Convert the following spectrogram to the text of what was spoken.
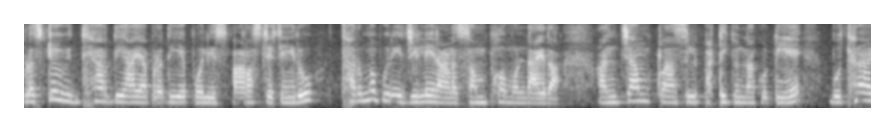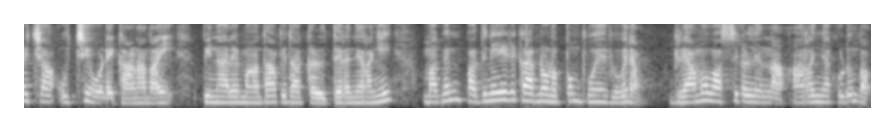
പ്ലസ് ടു വിദ്യാർത്ഥിയായ പ്രതിയെ പോലീസ് അറസ്റ്റ് ചെയ്തു. ധർമ്മപുരി ജില്ലയിലാണ് സംഭവം ഉണ്ടായത് അഞ്ചാം ക്ലാസ്സിൽ പഠിക്കുന്ന കുട്ടിയെ ബുധനാഴ്ച ഉച്ചയോടെ കാണാതായി. പിന്നാലെ മാതാപിതാക്കൾ തിരഞ്ഞിറങ്ങി. മകൻ പതിനേഴുകാരനോടൊപ്പം പോയ വിവരം ഗ്രാമവാസികളിൽ നിന്ന് അറിഞ്ഞ കുടുംബം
